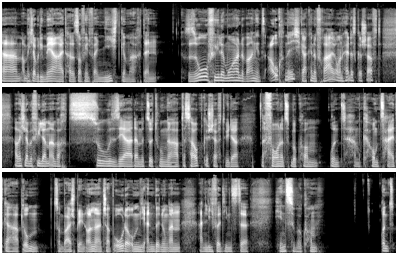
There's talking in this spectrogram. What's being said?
Ähm, aber ich glaube, die Mehrheit hat es auf jeden Fall nicht gemacht, denn so viele Monate waren jetzt auch nicht, gar keine Frage, man hätte es geschafft. Aber ich glaube, viele haben einfach zu sehr damit zu tun gehabt, das Hauptgeschäft wieder nach vorne zu bekommen und haben kaum Zeit gehabt, um zum Beispiel den Online-Shop oder um die Anbindung an, an Lieferdienste hinzubekommen. Und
